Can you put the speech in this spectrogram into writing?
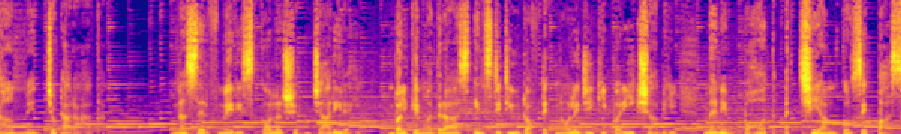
काम में जुटा रहा था। न सिर्फ़ मेरी स्कॉलरशिप जारी रही, बल्कि मद्रास इंस्टीट्यूट ऑफ़ टेक्नोलॉजी की परीक्षा भी मैंने बहुत अच्छे अंकों से पास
